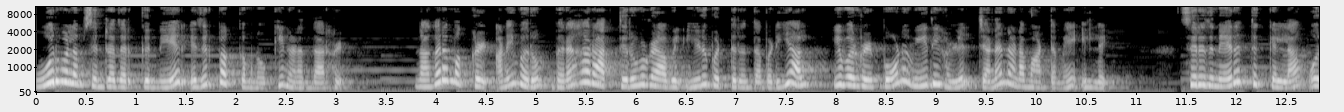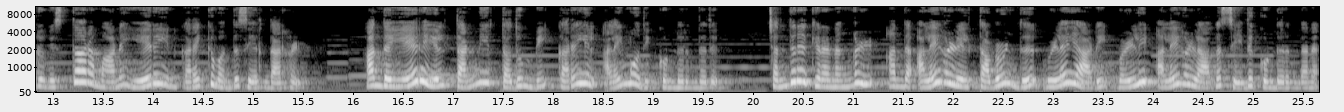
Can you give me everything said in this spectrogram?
ஊர்வலம் சென்றதற்கு நேர் எதிர்ப்பக்கம் நோக்கி நடந்தார்கள். நகர மக்கள் அனைவரும் பெரஹராத் திருவிழாவில் ஈடுபட்டிருந்தபடியால் இவர்கள் போன வீதிகளில் ஜன நடமாட்டமே இல்லை. சிறிது நேரத்துக்கெல்லாம் ஒரு விஸ்தாரமான ஏரியின் கரைக்கு வந்து சேர்ந்தார்கள். அந்த ஏரியில் தண்ணீர் ததும்பி கரையில் அலைமோதி கொண்டிருந்தது. சந்திர கிரணங்கள் அந்த அலைகளில் தவிழ்ந்து விளையாடி வெள்ளி அலைகளாக செய்து கொண்டிருந்தன.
